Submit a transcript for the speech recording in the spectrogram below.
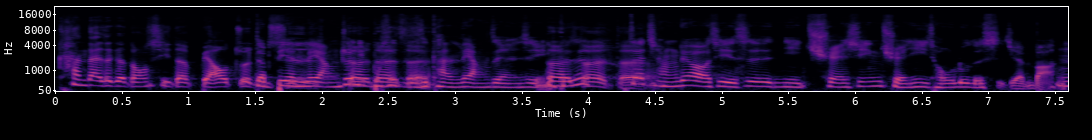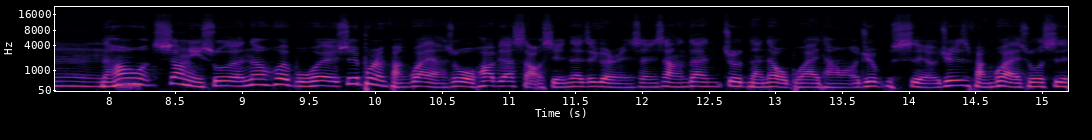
看待这个东西的标准的变量，就你不是只是看量这件事情，对对对，可是在强调的其实是你全心全意投入的时间吧。嗯，然后像你说的，那会不会？所以不能反过来讲，说我花比较少时间在这个人身上，但就难道我不爱他吗？我觉得不是，我觉得是反过来说，是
